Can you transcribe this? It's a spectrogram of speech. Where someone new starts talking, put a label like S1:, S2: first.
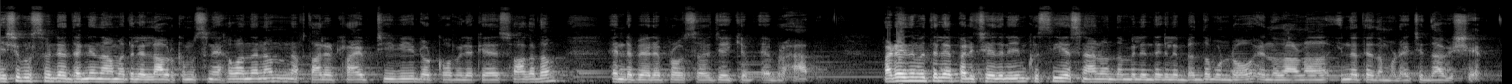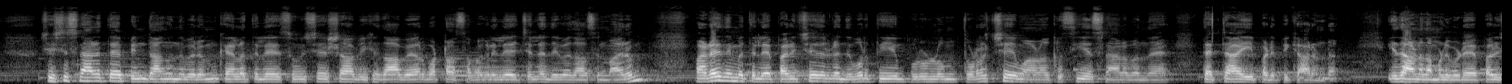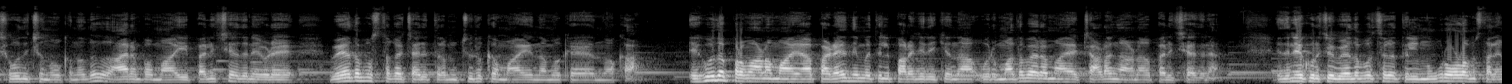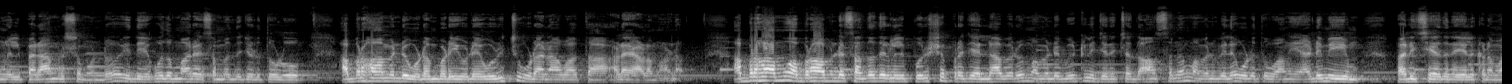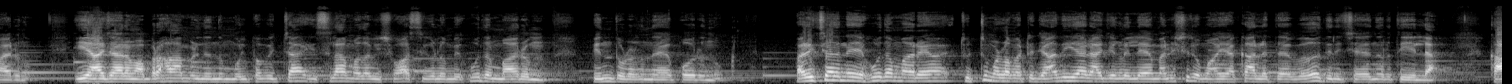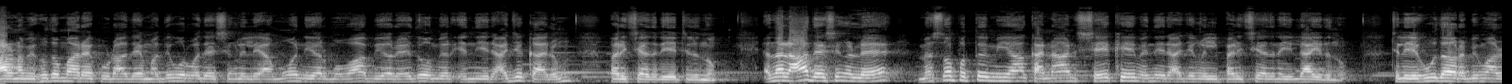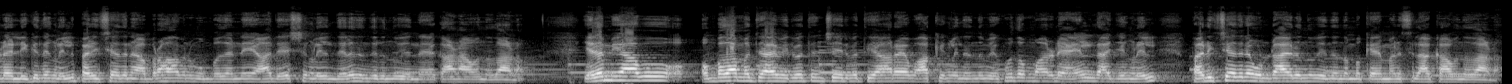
S1: യേശുക്രിസ്തുവിന്റെ ധന്യനാമത്തിൽ എല്ലാവർക്കും സ്നേഹവന്ദനം. Naphtala tribe T V dot കോമിലേക്ക് സ്വാഗതം. എന്റെ പേര് പ്രൊഫസർ ജേക്കബ് എബ്രഹാം. പഴയ നിമിത്തിലെ പരിച്ഛേദനയും ക്രിസ്തീയ സ്നാനവും തമ്മിൽ എന്തെങ്കിലും ബന്ധമുണ്ടോ എന്നതാണ് ഇന്നത്തെ നമ്മുടെ ചിന്താവിഷയം. ശിശുസ്നാനത്തെ പിന്താങ്ങുന്നവരും കേരളത്തിലെ സുവിശേഷ വിഹിത വേർപെട്ട സഭകളിലെ ചില ദേവദാസന്മാരും പഴയ നിയമത്തിലെ പരിച്ഛേദനയുടെ നിവൃത്തിയും പൊരുളും തുടർച്ചയുമാണ് ക്രിസ്തീയ സ്നാനമെന്ന് തെറ്റായി പഠിപ്പിക്കാറുണ്ട്. ഇതാണ് നമ്മളിവിടെ പരിശോധിച്ചു നോക്കുന്നത്. ആരംഭമായി പരിച്ഛേദനയുടെ വേദപുസ്തക ചരിത്രം ചുരുക്കമായി നമുക്ക് നോക്കാം. യഹൂദ പ്രമാണമായ പഴയ നിയമത്തിൽ പറഞ്ഞിരിക്കുന്ന ഒരു മതപരമായ ചടങ്ങാണ് പരിച്ഛേദന. ഇതിനെക്കുറിച്ച് വേദപുസ്തകത്തിൽ നൂറോളം സ്ഥലങ്ങളിൽ പരാമർശമുണ്ട്. ഇത് യഹൂദന്മാരെ സംബന്ധിച്ചിടത്തോളം അബ്രഹാമിന്റെ ഉടമ്പടിയുടെ ഒഴിച്ചുകൂടാനാവാത്ത അടയാളമാണ്. അബ്രഹാമും അബ്രഹാമിന്റെ സന്തതികളിൽ പുരുഷപ്രജ എല്ലാവരും അവന്റെ വീട്ടിൽ ജനിച്ച ദാസനും അവൻ വില കൊടുത്തു വാങ്ങിയ അടിമയും പരിച്ഛേദന ഏൽക്കണമായിരുന്നു ഈ ആചാരം അബ്രഹാമിൽ നിന്നും ഉത്ഭവിച്ച ഇസ്ലാം മത വിശ്വാസികളും യഹൂദന്മാരും പിന്തുടർന്ന് പോരുന്നു. പരിച്ഛേദന യഹൂദന്മാരെ ചുറ്റുമുള്ള മറ്റ് ജാതീയ രാജ്യങ്ങളിലെ മനുഷ്യരുമായി അക്കാലത്ത് വേർതിരിച്ച് നിർത്തിയില്ല. കാരണം യഹൂദന്മാരെ കൂടാതെ മധ്യപൂർവ ദേശങ്ങളിലെ അമോനിയർ മൊവാബിയർ ഏതോമിയർ എന്നീ രാജ്യക്കാരും പരിച്ഛേദനയേറ്റിരുന്നു. എന്നാൽ ആ ദേശങ്ങളിലെ മെസോപ്പൊത്തോമിയ കനാൻ ഷേഖേം എന്നീ രാജ്യങ്ങളിൽ പരിച്ഛേദന ഇല്ലായിരുന്നു ചില യഹൂദ റബിമാരുടെ ലിഖിതങ്ങളിൽ പരിച്ഛേദന അബ്രഹാമിന് മുമ്പ് തന്നെ ആ ദേശങ്ങളിൽ നിലനിന്നിരുന്നു എന്ന് കാണാവുന്നതാണ്. യരമിയാവ് ഒമ്പതാം അധ്യായം ഇരുപത്തിയഞ്ച് ഇരുപത്തിയാറ് വാക്യങ്ങളിൽ നിന്നും യഹൂദന്മാരുടെ അയൽ രാജ്യങ്ങളിൽ പരിച്ഛേദന ഉണ്ടായിരുന്നു എന്ന് നമുക്ക് മനസ്സിലാക്കാവുന്നതാണ്.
